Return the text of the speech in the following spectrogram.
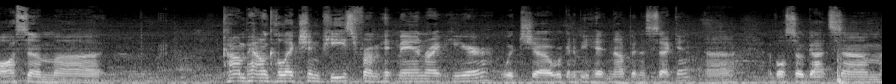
awesome uh, compound collection piece from Hitman right here, which uh, we're going to be hitting up in a second. Uh, I've also got some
